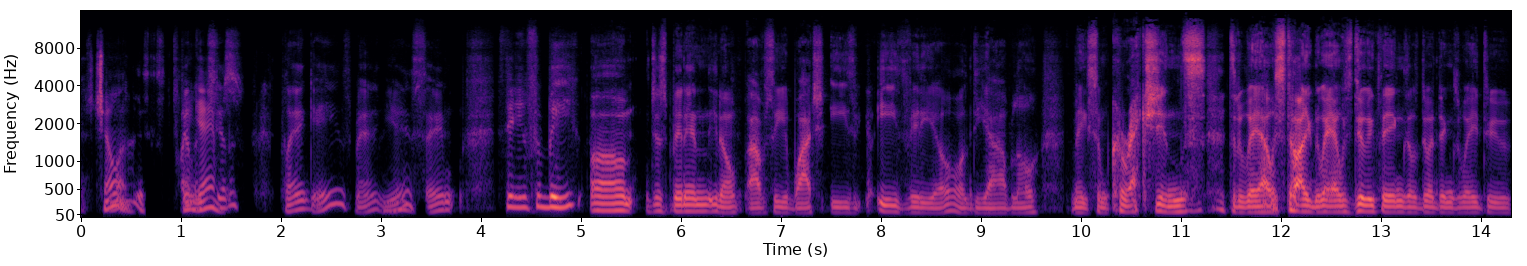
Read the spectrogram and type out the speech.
just chilling Nice. playing games chilling. Playing games, man. Yeah, same, same for me. Um, just been in, you know, obviously watch E's E's video on Diablo, make some corrections to the way I was starting, the way I was doing things. I was doing things way too,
